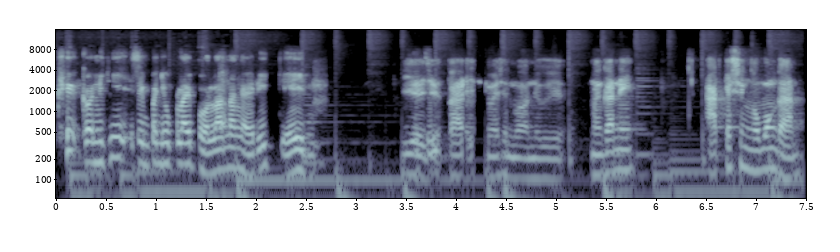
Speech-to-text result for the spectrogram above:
Kon iki sing penyuplai bola nang Harry Kane. iya sih tai mesin mau nih makanya akeh sing ngomong kan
